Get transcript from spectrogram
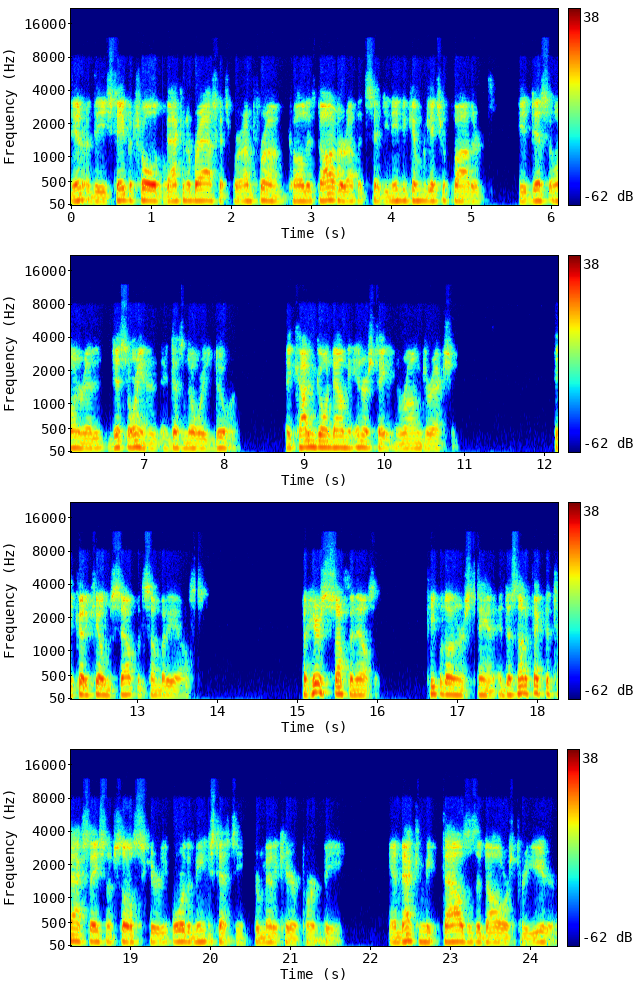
The, the state patrol back in Nebraska, that's where I'm from, called his daughter up and said, you need to come get your father. He's disoriented, disoriented and doesn't know what he's doing. They caught him going down the interstate in the wrong direction. He could have killed himself with somebody else. But here's something else people don't understand. It does not affect the taxation of Social Security or the means testing for Medicare Part B. And that can be thousands of dollars per year,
